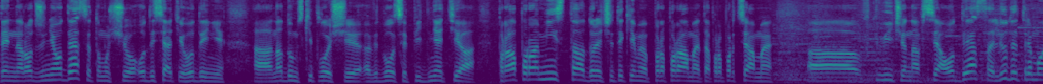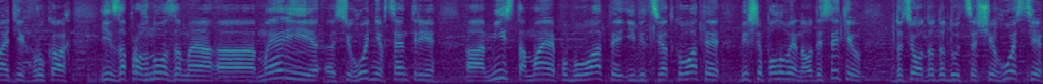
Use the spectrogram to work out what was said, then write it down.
день народження Одеси, тому що о 10-й годині на Думській площі е, відбулося підняття прапора міста. До речі, такими прапорами та прапорцями вквічена вся Одеса. Люди тримають їх в руках. І за прогнозами мерії, е, сьогодні в центрі міста має побувати і відсвяткувати більше половини одеситів. До цього додадуться ще гості.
